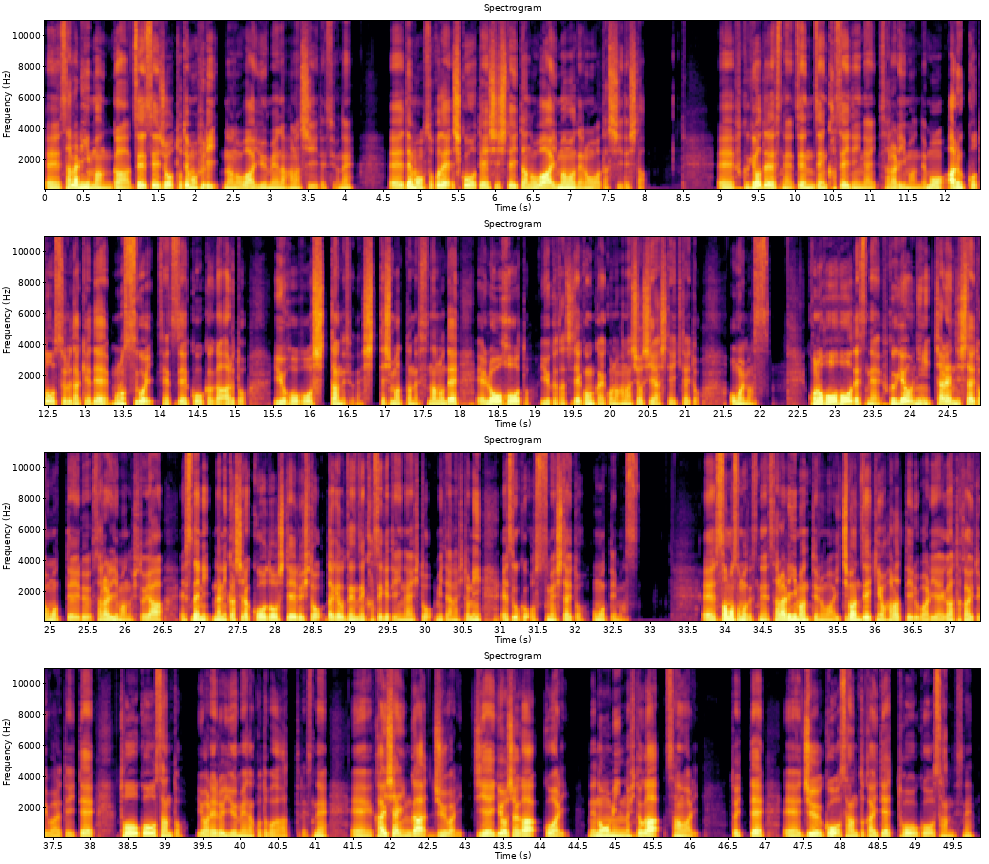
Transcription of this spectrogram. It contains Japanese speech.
えーサラリーマンが税制上とても不利なのは有名な話ですよね、えーでもそこで思考を停止していたのは今までの私でした。えー副業でですね全然稼いでいないサラリーマンでもあることをするだけでものすごい節税効果があるという方法を知ったんですよね。知ってしまったんです。なので、えー朗報という形で今回この話をシェアしていきたいと思います。この方法をですね副業にチャレンジしたいと思っているサラリーマンの人やえーすでに何かしら行動している人だけど全然稼げていない人みたいな人にえーすごくお勧めしたいと思っています。えーそもそもですねサラリーマンっていうのは一番税金を払っている割合が高いと言われていて統合産と言われる有名な言葉があってですね、えー会社員が10割自営業者が5割で農民の人が3割といって、えー、153と書いて統合産ですね。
